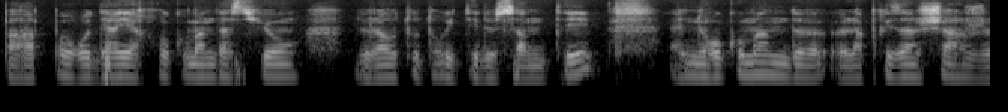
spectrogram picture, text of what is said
par rapport aux dernières recommandations de la Haute Autorité de Santé. Elle ne recommande la prise en charge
